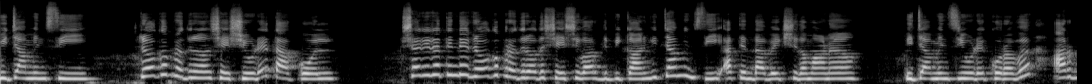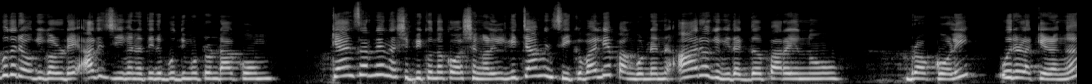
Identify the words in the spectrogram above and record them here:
വിറ്റാമിൻ സി രോഗപ്രതിരോധ ശേഷിയുടെ താക്കോൽ. ശരീരത്തിന്റെ രോഗപ്രതിരോധ ശേഷി വർദ്ധിപ്പിക്കാൻ വിറ്റാമിൻ സി അത്യന്താപേക്ഷിതമാണ്. വിറ്റാമിൻ സിയുടെ കുറവ് അർബുദ രോഗികളുടെ അതിജീവനത്തിന് ബുദ്ധിമുട്ടുണ്ടാക്കും. ക്യാൻസറിനെ നശിപ്പിക്കുന്ന കോശങ്ങളിൽ വിറ്റാമിൻ സിക്ക് വലിയ പങ്കുണ്ടെന്ന് ആരോഗ്യ വിദഗ്ധർ പറയുന്നു. ബ്രോക്കോളി ഉരുളക്കിഴങ്ങ്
